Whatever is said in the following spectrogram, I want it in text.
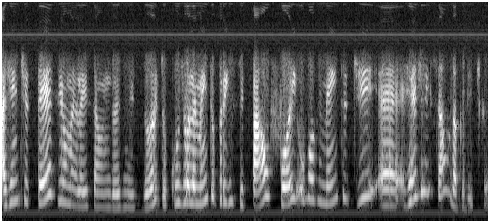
A gente teve uma eleição em 2018 cujo elemento principal foi o movimento de é, rejeição da política.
